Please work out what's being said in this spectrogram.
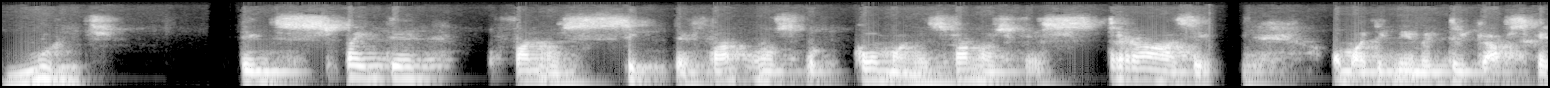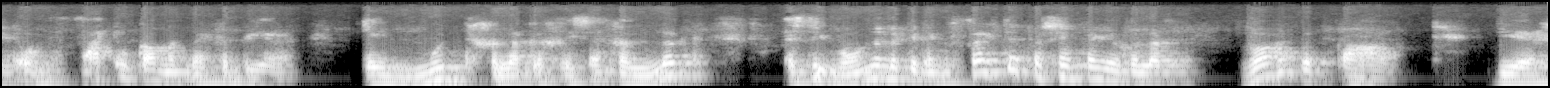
moet ten spyte van ons siekte, van ons bekommernis, van ons frustrasie omdat ek nie matriek afskeid of wat ook al met my gebeur het, jy moet gelukkig wees. En geluk is die wonderlike ding. 50% van jou geluk word bepaal deur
